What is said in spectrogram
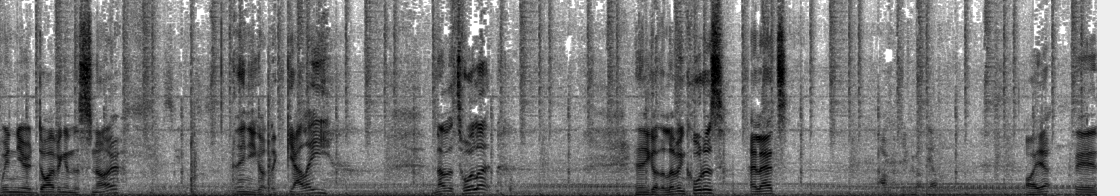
when you're diving in the snow. And then you got the galley another toilet, and then you got the living quarters. Hey lads. I'm thinking about the oven. Oh yeah, there,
